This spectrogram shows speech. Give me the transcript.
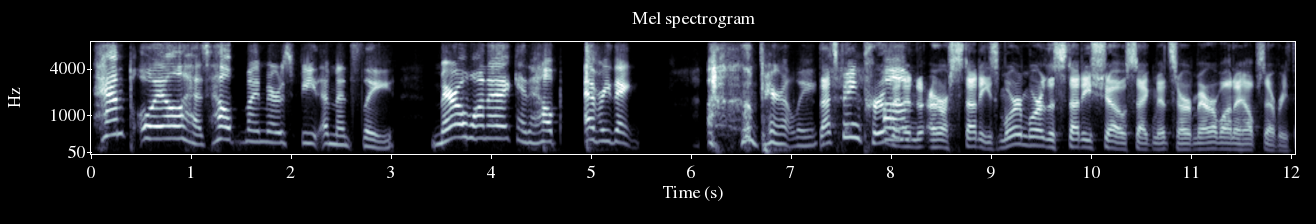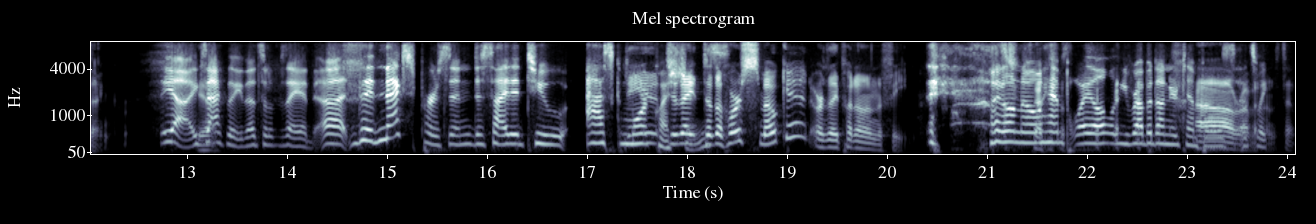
Hemp oil has helped my mare's feet immensely. Marijuana can help everything. Apparently, That's being proven Um, in our studies. More and more of the studies show segments are marijuana helps everything. Yeah, exactly. That's what I'm saying. Uh, the next person decided to ask Do more you- questions. Do, they, do the horse smoke it or do they put it on the feet? I don't know. Hemp oil. You rub it on your temples. Oh, That's what the-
